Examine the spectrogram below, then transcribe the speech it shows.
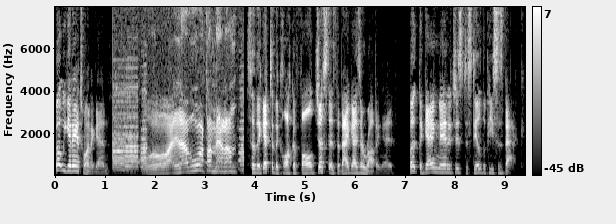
But we get Antoine again. Oh, I love watermelon. So they get to the Clock of Fall just as the bad guys are robbing it. But the gang manages to steal the pieces back,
